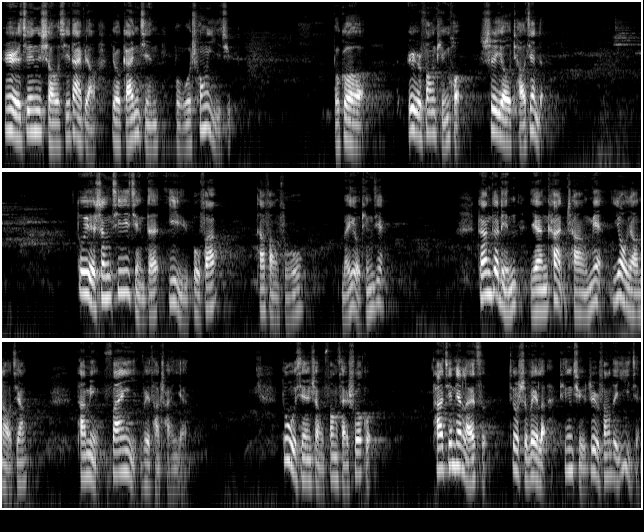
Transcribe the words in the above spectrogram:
日军首席代表又赶紧补充一句：“不过，日方停火是有条件的。”杜月笙机警的一语不发，他仿佛没有听见。甘格林眼看场面又要闹僵，他命翻译为他传言：“杜先生方才说过，他今天来此就是为了听取日方的意见。”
